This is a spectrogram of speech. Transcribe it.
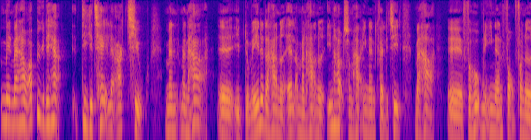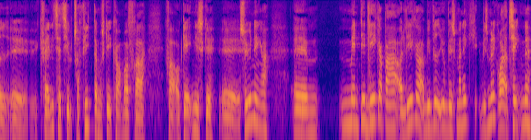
men man har jo opbygget det her digitale aktiv. Man, man har øh, et domæne, der har noget alder, man har noget indhold, som har en eller anden kvalitet, man har øh, forhåbentlig en eller anden form for noget øh, kvalitativ trafik, der måske kommer fra, fra organiske øh, søgninger. Øh, men det ligger bare og ligger, og vi ved jo, hvis man ikke, hvis man ikke rører tingene,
